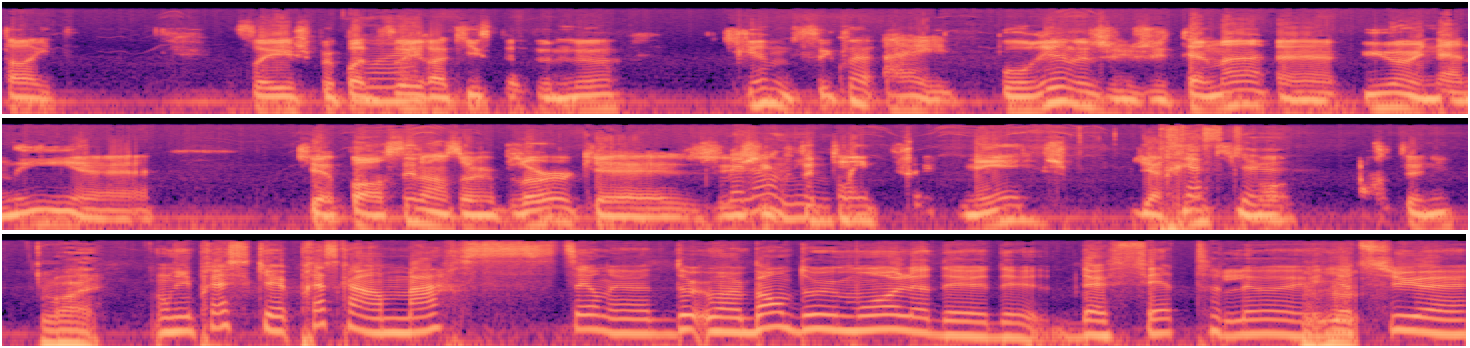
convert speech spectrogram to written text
la tête. Tu sais, je peux pas te dire, OK, cette tune-là, crime, c'est quoi? Hey, pour là, j'ai j'ai tellement euh, eu une année euh, qui a passé dans un blur que j'ai écouté est plein de trucs, mais il y a rien qui presque- m'a retenu. Ouais. On est presque, presque en mars. Tu sais, on a deux- un bon deux mois là, de, de, de fêtes. Là. Mhm. Y a-tu. euh,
